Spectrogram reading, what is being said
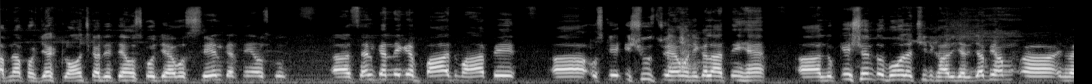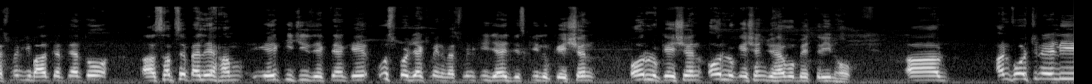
अपना प्रोजेक्ट लॉन्च कर देते हैं उसको जो है वो सेल करते हैं उसको आ, सेल करने के बाद वहाँ पे आ, उसके इश्यूज़ जो हैं वो निकल आते हैं। आ, लोकेशन तो बहुत अच्छी दिखा दी जाती है। जब भी हम इन्वेस्टमेंट की बात करते हैं तो आ, सबसे पहले हम एक ही चीज़ देखते हैं कि उस प्रोजेक्ट में इन्वेस्टमेंट की जाए जिसकी लोकेशन और लोकेशन और लोकेशन जो है वो बेहतरीन हो। अनफॉर्चुनेटली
